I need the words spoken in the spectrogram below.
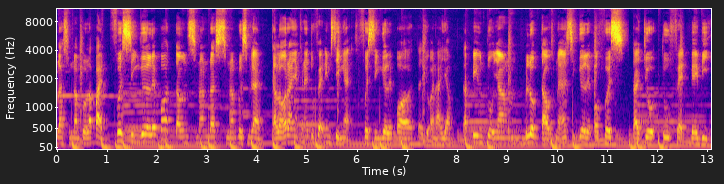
1998. First single depa tahun 1999. Kalau orang yang kenal tu fact ni mesti ingat first single depa tajuk Anak Ayam. Tapi untuk yang belum tahu sebenarnya single depa first tajuk Too Fat Baby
